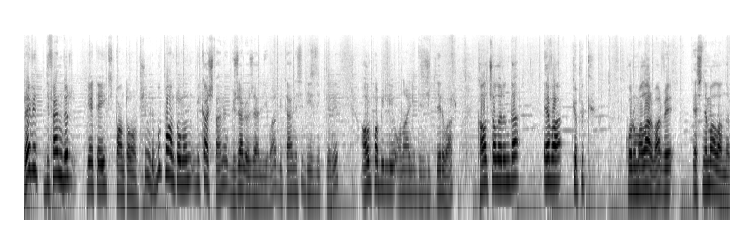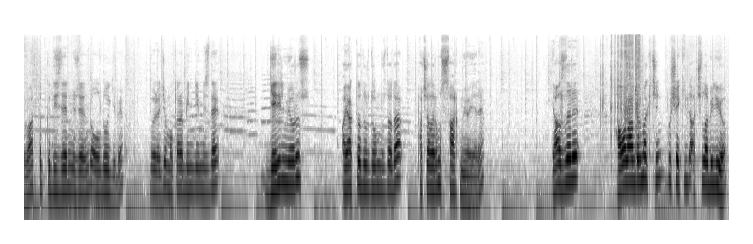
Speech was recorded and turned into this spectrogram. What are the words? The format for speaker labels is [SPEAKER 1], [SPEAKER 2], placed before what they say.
[SPEAKER 1] Revit Defender GTX pantolon. Şimdi bu pantolonun birkaç tane güzel özelliği var. Bir tanesi dizlikleri. Avrupa Birliği onaylı dizlikleri var. Kalçalarında EVA köpük korumalar var ve esneme alanları var. Tıpkı dizlerin üzerinde olduğu gibi. Böylece motora bindiğimizde gerilmiyoruz. Ayakta durduğumuzda da paçalarımız sarkmıyor yere. Yazları havalandırmak için bu şekilde açılabiliyor.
